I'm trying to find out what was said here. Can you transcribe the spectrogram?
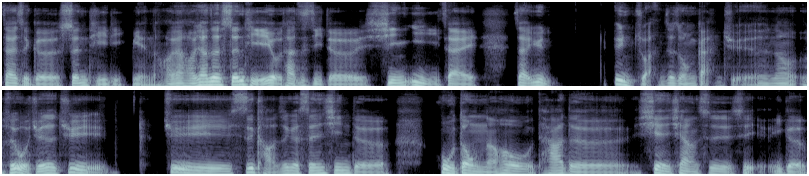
在这个身体里面呢？好像好像这身体也有他自己的心意在在运运转这种感觉，然后所以我觉得去去思考这个身心的互动，然后它的现象是是一个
